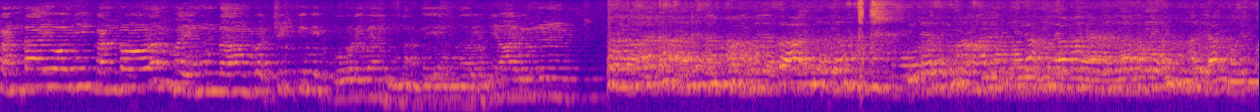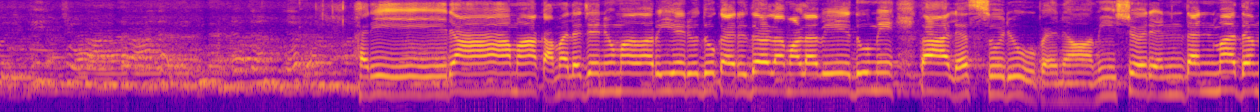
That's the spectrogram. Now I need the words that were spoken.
കണ്ടായോ നീ കണ്ടോളം. ഭയമുണ്ടാം പക്ഷിക്കും ഇപ്പോൾ ഇവൻ നമ്മയെന്നറിഞ്ഞാലും ഹരേ രാമ കമലജനുമാറിയരുതു കരുതളമളവേതുമേ. കാലസ്വരൂപനാമീശ്വരൻ തന്മതം.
